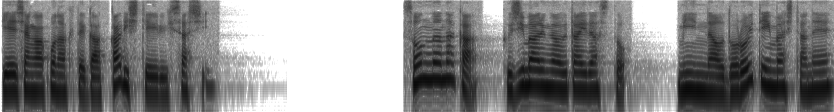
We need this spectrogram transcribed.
芸者が来なくてがっかりしている久し。そんな中、藤丸が歌い出すと、みんな驚いていましたね。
